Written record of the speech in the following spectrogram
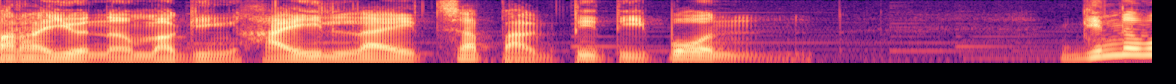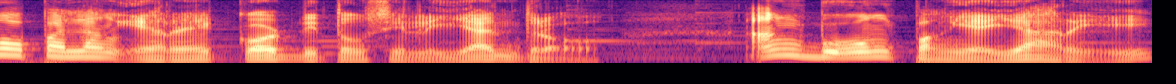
para yun ang maging highlight sa pagtitipon. Ginawa palang i-record nitong si Leandro ang buong pangyayari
